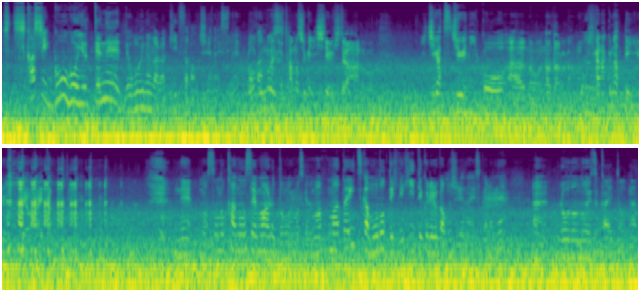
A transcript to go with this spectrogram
ししかしゴーゴー言ってね」って思いながら聞いてたかもしれないですね。ロードノイズ楽しみにしてる人はあの1月中にこうあのなんだろうなもう聞かなくなっているんではないかっていう。ね、まあ、その可能性もあると思いますけど、ま またいつか戻ってきて聞いてくれるかもしれないですからね、うん、ロードノイズ会となっ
